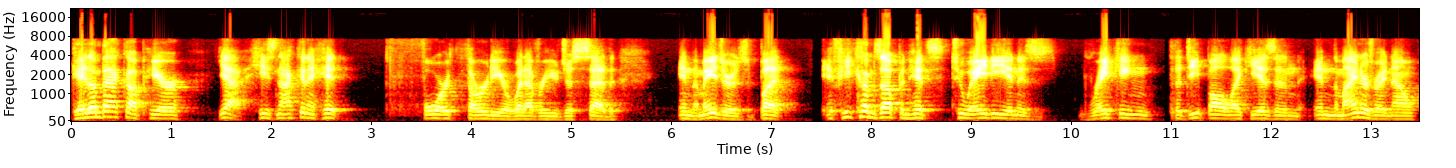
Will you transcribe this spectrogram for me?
Get him back up here. Yeah, he's not going to hit 430 or whatever you just said in the majors, but if he comes up and hits 280 and is raking the deep ball like he is in in the minors right now,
